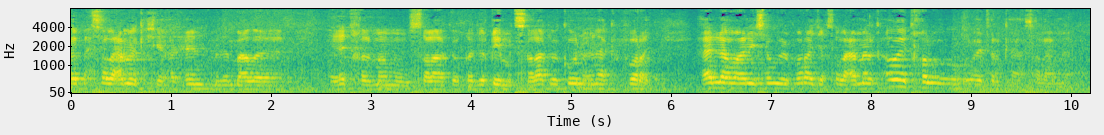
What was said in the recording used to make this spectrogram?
طيب أحسن الله عملك يا شيخ. الحين مثلا بعض يدخل ماموم الصلاة وقد يقيم الصلاة ويكون هناك فرج. هل له أن يسوي الفرج؟ يحصل على ملك أو يدخل ويتركها صلاة ملك مثلا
